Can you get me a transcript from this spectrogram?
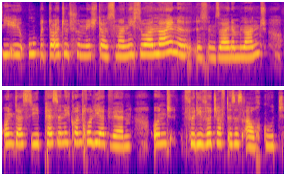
Die EU bedeutet für mich, dass man nicht so alleine ist in seinem Land und dass die Pässe nicht kontrolliert werden. Und für die Wirtschaft ist es auch gut.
